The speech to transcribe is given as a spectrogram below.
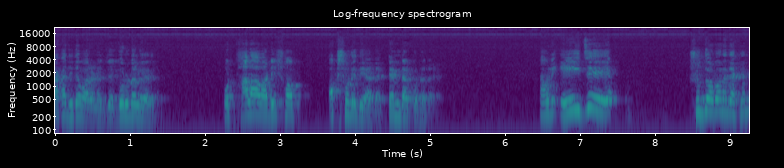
টাকা দিতে পারে না, যে গরুটা লয়ে যায়। ওর থালা বাড়ি সব অকশনে দেয়া দেয় টেন্ডার করে দেয়। তাহলে এই যে সুন্দরবনে দেখেন,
